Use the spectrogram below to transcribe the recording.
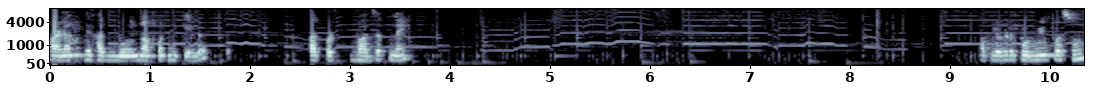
पाण्यामध्ये हात बुडवून आपण हे केलं. हात भाजत नाही. आपल्याकडे पूर्वीपासून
